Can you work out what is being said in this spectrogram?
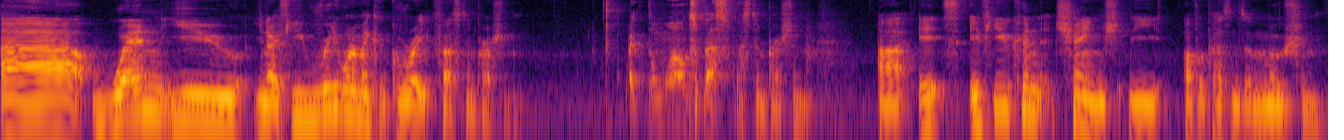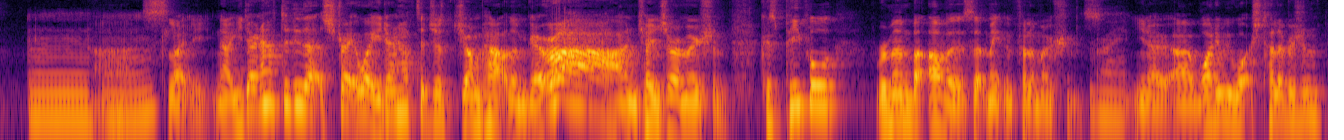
uh, when you, you know, if you really want to make a great first impression, like the world's best first impression, uh, it's if you can change the other person's emotion. Uh, slightly. Now you don't have to do that straight away. You don't have to just jump out at them, go ah, and change their emotion because people remember others that make them feel emotions. Right. You know, uh, why do we watch television?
